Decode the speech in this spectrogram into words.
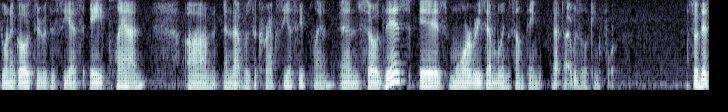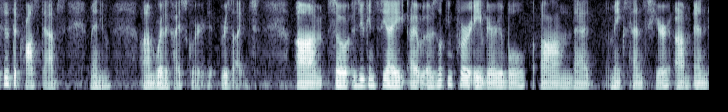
You want to go through the CSA plan. Um, and that was the correct CSA plan. And so this is more resembling something that I was looking for. So this is the crosstabs menu um, where the chi-square resides. Um, so as you can see, I, I, was looking for a variable um, that makes sense here. Um, and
